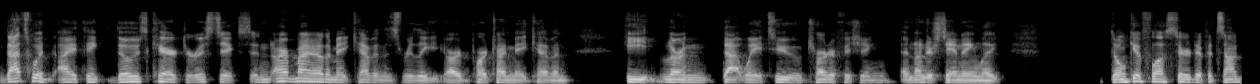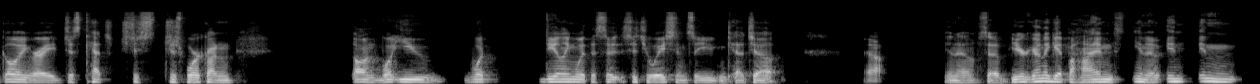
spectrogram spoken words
that's what i think those characteristics and our my other mate kevin is really our part-time mate kevin he learned that way too charter fishing and understanding like don't get flustered. If it's not going right just catch just just work on on what you what dealing with the situation so you can catch up Yeah. you know so you're going to get behind you know in in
